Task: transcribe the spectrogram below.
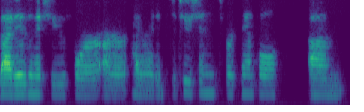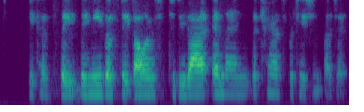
that is an issue for our higher ed institutions, for example, um, because they they need those state dollars to do that. And then the transportation budget.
